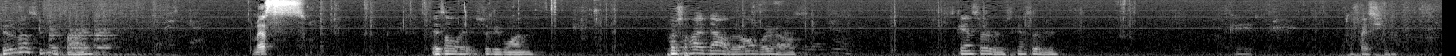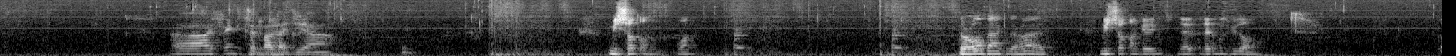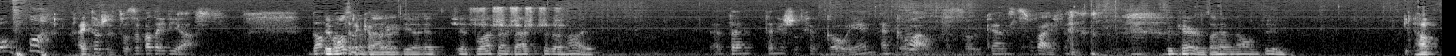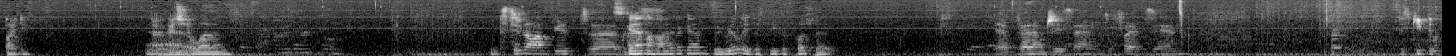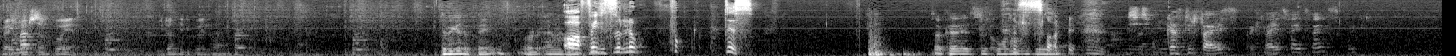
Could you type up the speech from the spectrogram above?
Two of us would be fine. Mess. It's only, it should be one. Push the hive now, they're on warehouse. Scan server, scan server. Okay. to face here. Uh, I think it's a bad back. idea. Me shot on one. They're all back in their hive. Me shot on game. There, there must be low. Oh fuck! I told you it was a bad idea. Don't It wasn't a bad idea, it, it brought them back to their hive. Uh, then, then you should have go in and go out so you can survive. Who cares, I have an LMG. Hub behind you. Uh, Okay, 11. Still no one built. Uh, Scan mass. the hive again? We really just need to push it. Yeah, with LMGs and two fights in. Just keep the pressure. Don't go in. You don't need to go in there. Did we get a fade? Or Oh, fade is so low. Fuck this. It's okay, it's just one on the grid. Sorry. This is one. Can still face. Face, face, face. Quick.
